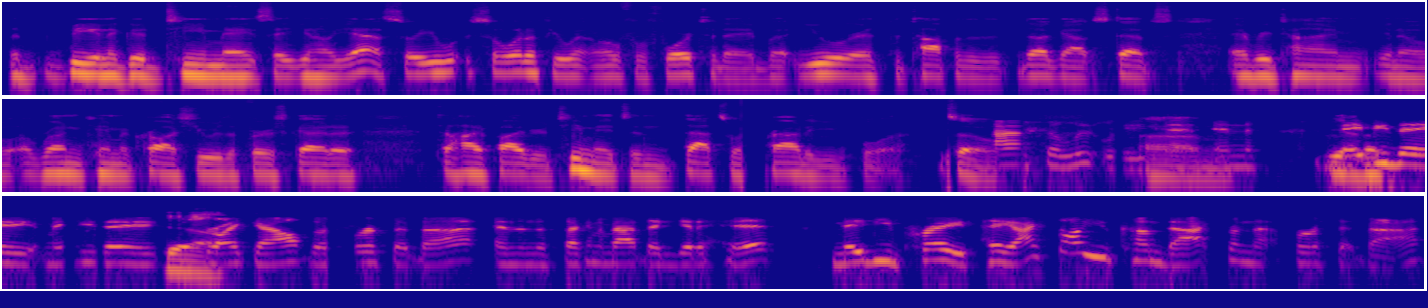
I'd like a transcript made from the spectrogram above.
the, being a good teammate. Say, you know, yeah. So you, so what if you went 0 for 4 today, but you were at the top of the dugout steps every time you know a run came across. You were the first guy to to high five your teammates, and that's what I'm proud of you for. So absolutely, um, and, and maybe yeah, they maybe they yeah. strike out the first at bat, and then the second at bat they get a hit maybe praise, hey, I saw you come back from that first at bat.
